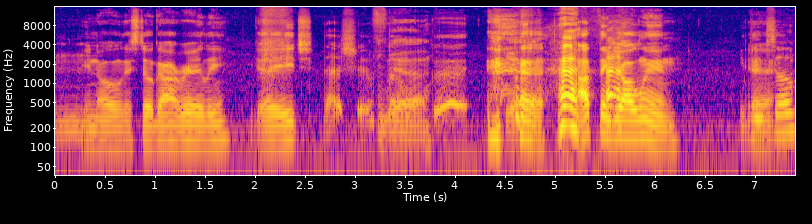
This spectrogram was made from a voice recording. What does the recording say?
Mm. You know, they still got Ridley, Gage. that shit felt Yeah. good. Yeah. I think y'all win. You think so?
